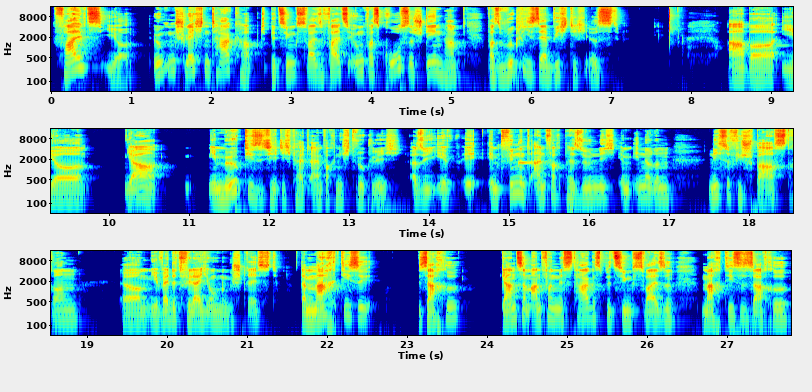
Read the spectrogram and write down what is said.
Falls ihr irgendeinen schlechten Tag habt, beziehungsweise falls ihr irgendwas Großes stehen habt, was wirklich sehr wichtig ist, aber ihr, ja, ihr mögt diese Tätigkeit einfach nicht wirklich, also ihr, ihr empfindet einfach persönlich im Inneren nicht so viel Spaß dran, ähm, ihr werdet vielleicht auch nur gestresst, dann macht diese Sache ganz am Anfang des Tages, beziehungsweise macht diese Sache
